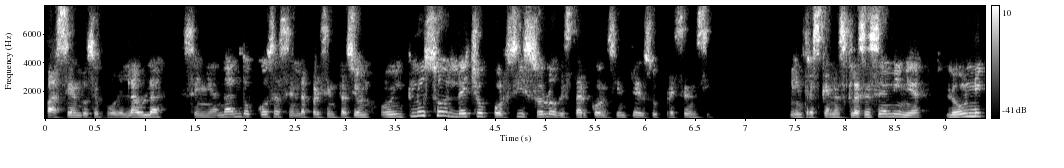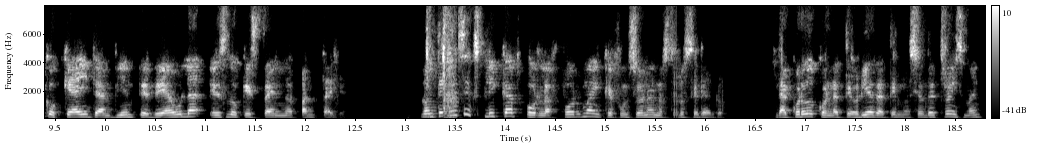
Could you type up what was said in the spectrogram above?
paseándose por el aula, señalando cosas en la presentación o incluso el hecho por sí solo de estar consciente de su presencia mientras que en las clases en línea lo único que hay de ambiente de aula es lo que está en la pantalla. Lo anterior se explica por la forma en que funciona nuestro cerebro. De acuerdo con la teoría de atenuación de Treisman,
